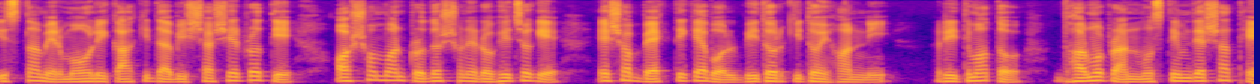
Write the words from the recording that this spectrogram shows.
ইসলামের মৌলিক আকিদা বিশ্বাসের প্রতি অসম্মান প্রদর্শনের অভিযোগে এসব ব্যক্তি কেবল বিতর্কিতই হননি। রীতিমতো ধর্মপ্রাণ মুসলিমদের সাথে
